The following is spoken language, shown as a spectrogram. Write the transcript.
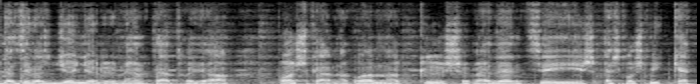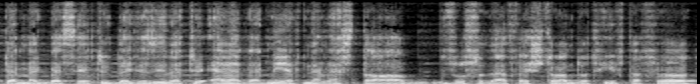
De azért az gyönyörű, nem? Tehát, hogy a Paskának vannak külső medencéi, és ezt most mi ketten megbeszéltük, de hogy az illető eleve miért nem ezt a uszodát vagy strandot hívta föl,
